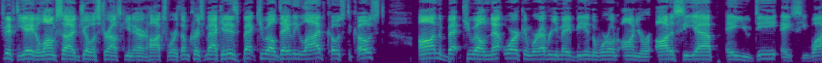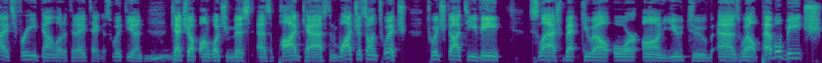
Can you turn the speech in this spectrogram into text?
58 alongside Joe Ostrowski and Erin Hawksworth. I'm Chris Mack. It is BetQL Daily live coast to coast on the BetQL network and wherever you may be in the world on your Audacy app, A U D A C Y. It's free. Download it today. Take us with you and mm-hmm. catch up on what you missed as a podcast and watch us on Twitch, twitch.tv slash BetQL or on YouTube as well. Pebble Beach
